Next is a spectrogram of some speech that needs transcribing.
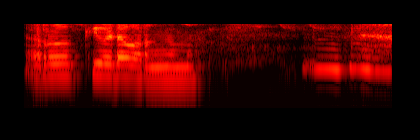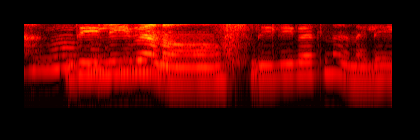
റോക്കി ഇവിടെ ഉറങ്ങുന്നു. ദിലീപാണോ? ദിലീപേട്ടനാണല്ലേ?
